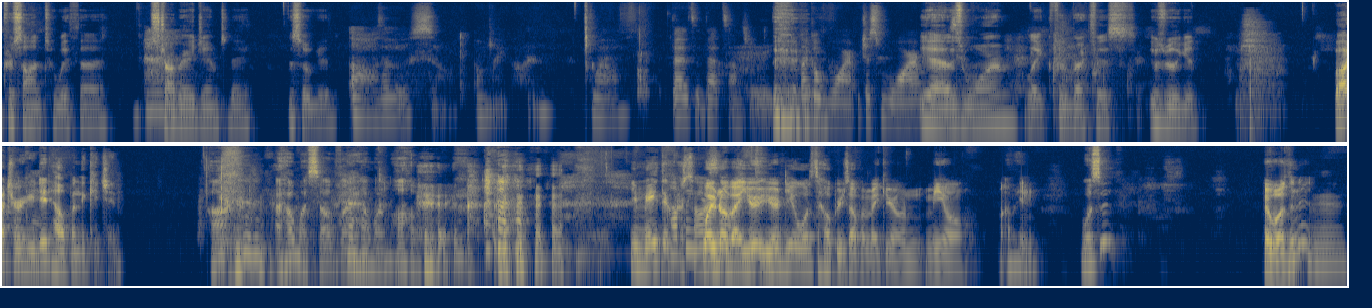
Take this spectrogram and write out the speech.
croissant with uh, strawberry jam today. It's so good. Oh, that was so. Oh my god. Wow. That that sounds really good. like a warm, just warm. Yeah, it was warm, like for breakfast. It was really good. Harsha, you did help in the kitchen. Huh? I helped myself. But I didn't help my mom. You made the Helping croissant. Wait, no, but your your deal was to help yourself and make your own meal. I mean, Was it? it wasn't it? Mm.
